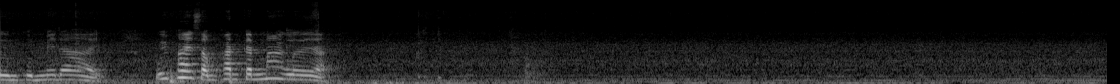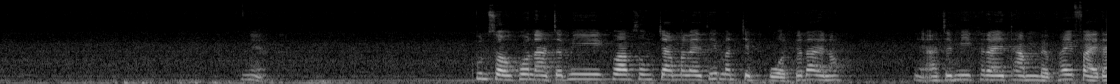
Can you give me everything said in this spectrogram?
ลืมคุณไม่ได้วิไพ่สัมพันธ์กันมากเลยอะเนี่ยคุณสองคนอาจจะมีความทรงจำอะไรที่มันเจ็บปวดก็ได้เนาะเนี่ยอาจจะมีใครทำแบบให้ฝ่ายใด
